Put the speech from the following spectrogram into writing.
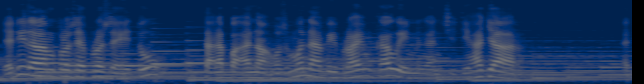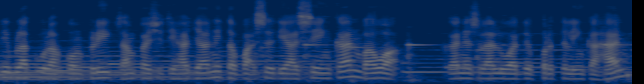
Jadi dalam proses-proses itu tak dapat anak semua Nabi Ibrahim kahwin dengan Siti Hajar. Jadi berlakulah konflik sampai Siti Hajar ni terpaksa diasingkan bawa kerana selalu ada pertelingkahan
